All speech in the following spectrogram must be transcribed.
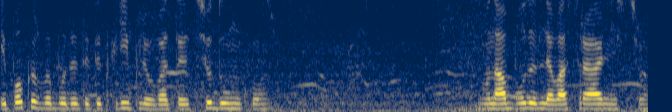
І поки ви будете підкріплювати цю думку, вона буде для вас реальністю.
